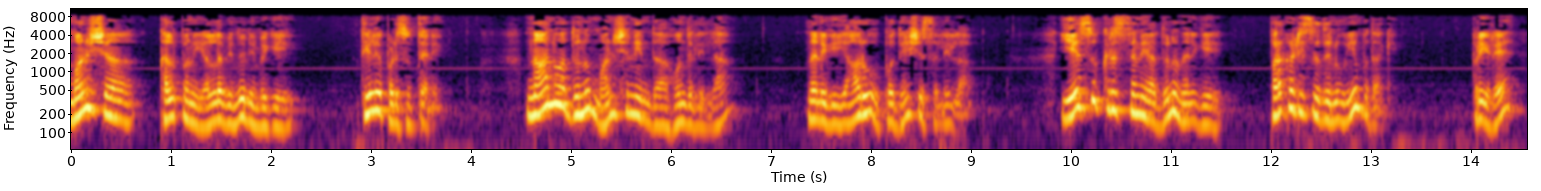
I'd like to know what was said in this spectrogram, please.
ಮನುಷ್ಯ ಕಲ್ಪನೆಯಲ್ಲವೆಂದು ನಿಮಗೆ ತಿಳಿಯಪಡಿಸುತ್ತೇನೆ. ನಾನು ಅದನ್ನು ಮನುಷ್ಯನಿಂದ ಹೊಂದಲಿಲ್ಲ, ನನಗೆ ಯಾರೂ ಉಪದೇಶಿಸಲಿಲ್ಲ. ಯೇಸು ಕ್ರಿಸ್ತನೇ ಅದನ್ನು ನನಗೆ ಪ್ರಕಟಿಸಿದನು ಎಂಬುದಾಗಿ. ಪ್ರಿಯರೇ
